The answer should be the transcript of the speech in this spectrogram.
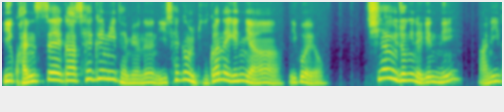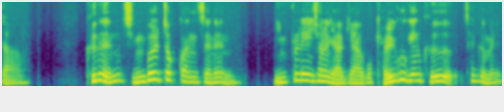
이 관세가 세금이 되면은 이 세금을 누가 내겠냐 이거예요. 치아 요정이 내겠니? 아니다. 그는 징벌적 관세는 인플레이션을 야기하고 결국엔 그 세금을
